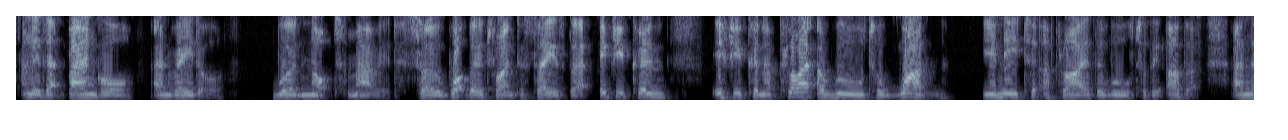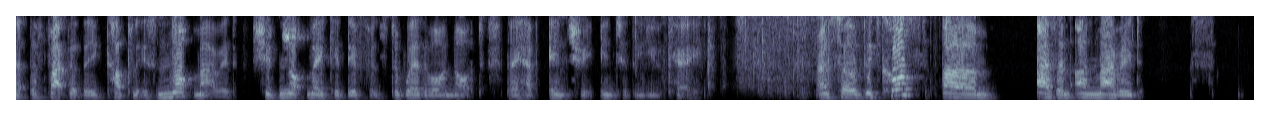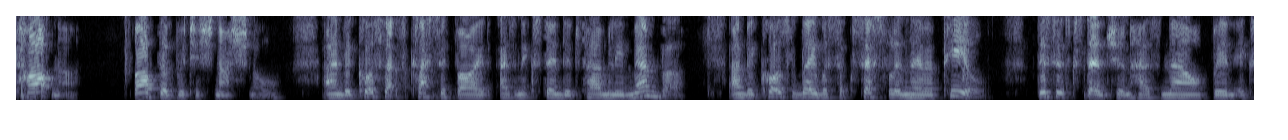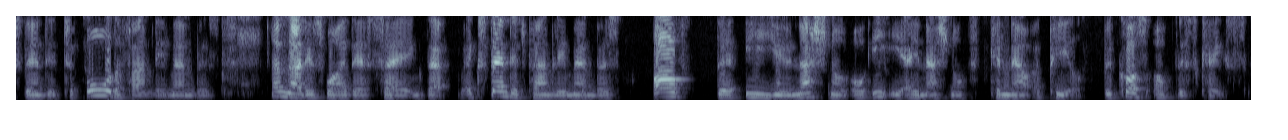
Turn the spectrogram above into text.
only that Banger and Rado were not married. So what they're trying to say is that if you can if you can apply a rule to one, you need to apply the rule to the other. And that the fact that the couple is not married should not make a difference to whether or not they have entry into the UK. And so because um, as an unmarried partner, of the British national, and because that's classified as an extended family member, and because they were successful in their appeal, this extension has now been extended to all the family members, and that is why they're saying that extended family members of the EU national or EEA national can now appeal because of this case.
